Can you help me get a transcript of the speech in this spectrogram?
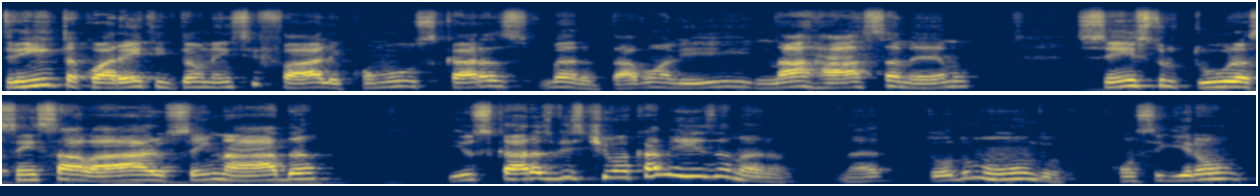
30, 40, então nem se fale, como os caras, mano, estavam ali na raça mesmo, sem estrutura, sem salário, sem nada, e os caras vestiam a camisa, mano, né? Todo mundo. Conseguiram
